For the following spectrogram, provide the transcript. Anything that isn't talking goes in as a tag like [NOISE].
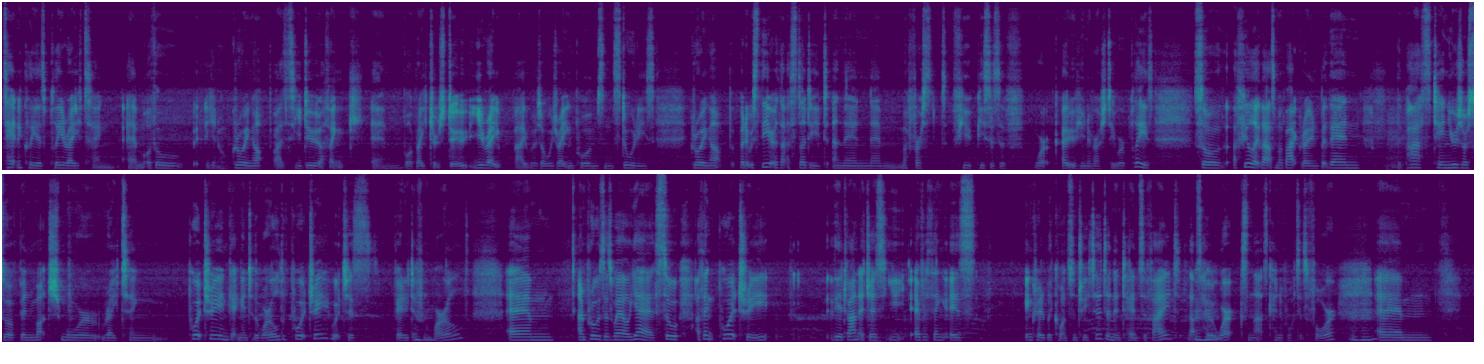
technically is playwriting, um, although, you know, growing up as you do, I think, um, well, writers do, you write, I was always writing poems and stories growing up, but it was theatre that I studied, and then um, my first few pieces of work out of university were plays. So I feel like that's my background, but then the past 10 years or so I've been much more writing poetry and getting into the world of poetry, which is a very different world. Um, and prose as well, yeah. So I think poetry, the advantage is you, everything is incredibly concentrated and intensified. That's how it works, and that's kind of what it's for. Um,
